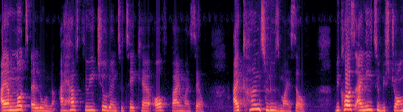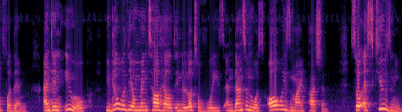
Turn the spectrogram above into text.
I am not alone. I have three children to take care of by myself. I can't lose myself because I need to be strong for them. And in Europe, you deal with your mental health in a lot of ways, and dancing was always my passion. So excuse me,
